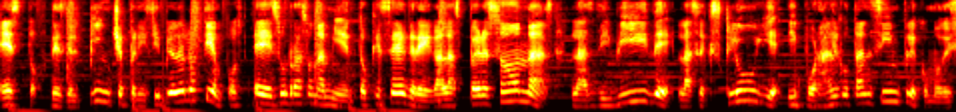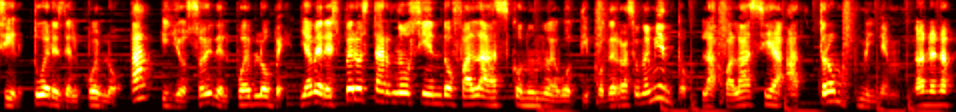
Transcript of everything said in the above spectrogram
Esto, desde el pinche principio de los tiempos, es un razonamiento que segrega a las personas, las divide, las excluye y por algo tan simple como decir, tú eres del pueblo A y yo soy del pueblo B. Y a ver, espero estar no siendo falaz con un nuevo tipo de razonamiento, la falacia a Trumpminem. No, no, no,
